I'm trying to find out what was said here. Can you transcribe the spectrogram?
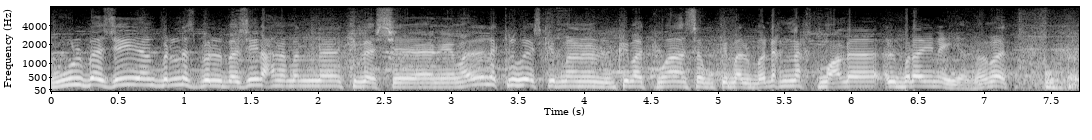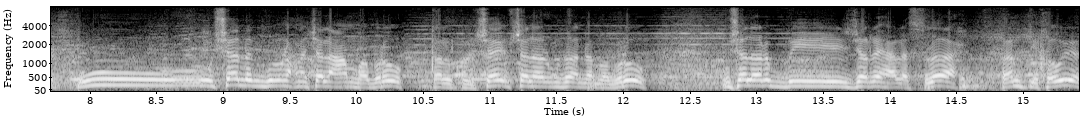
والباجي بالنسبة للباجي إحنا من كيفاش يعني ما ناكلوهاش كيما كيما التوانسه وكيما نحن نخدموا على البراينية فهمت؟ وإن شاء الله نقولوا نحن إن شاء الله عام مبروك قال كل شيء إن شاء الله رمضان مبروك وإن شاء الله ربي يجريها على الصلاح فهمتي خويا؟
